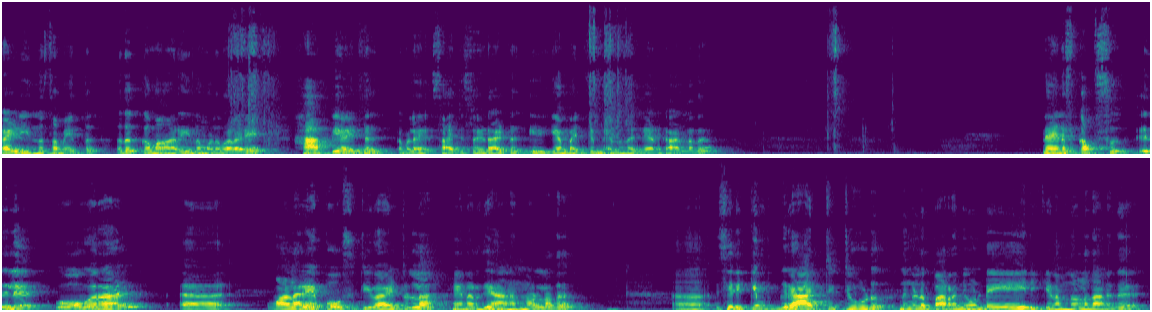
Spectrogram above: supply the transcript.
കഴിയുന്ന സമയത്ത് അതൊക്കെ മാറി നമ്മൾ വളരെ ഹാപ്പി ആയിട്ട് നമ്മളെ സാറ്റിസ്ഫൈഡ് ആയിട്ട് ഇരിക്കാൻ പറ്റും എന്ന് തന്നെയാണ് കാണുന്നത്. നയൻ ഓഫ് കപ്സ് ഇതിൽ ഓവറാൾ വളരെ പോസിറ്റീവായിട്ടുള്ള എനർജി ആണെന്നുള്ളത്. ആ, ശരിക്കും ഗ്രാറ്റിറ്റ്യൂഡ് നിങ്ങൾ പറഞ്ഞുകൊണ്ടേയിരിക്കണം എന്നുള്ളതാണ് ഇത്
